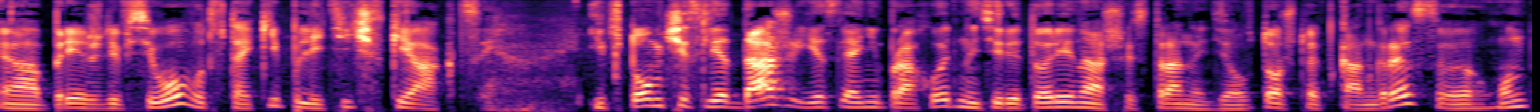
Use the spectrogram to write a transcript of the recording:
а, прежде всего вот в такие политические акции. И в том числе даже если они проходят на территории нашей страны. Дело в том, что этот Конгресс, э, он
